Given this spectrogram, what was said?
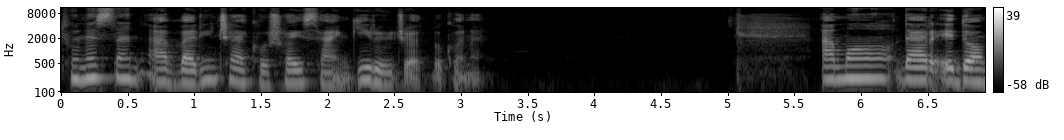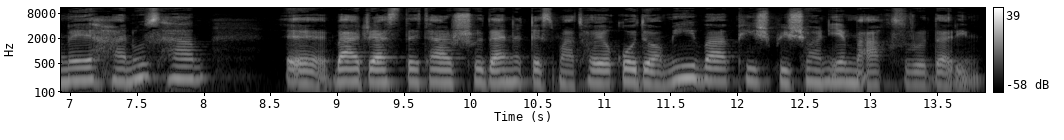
تونستن اولین چکش های سنگی رو ایجاد بکنن. اما در ادامه هنوز هم برجسته تر شدن قسمت های قدامی و پیش پیشانی مغز رو داریم.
